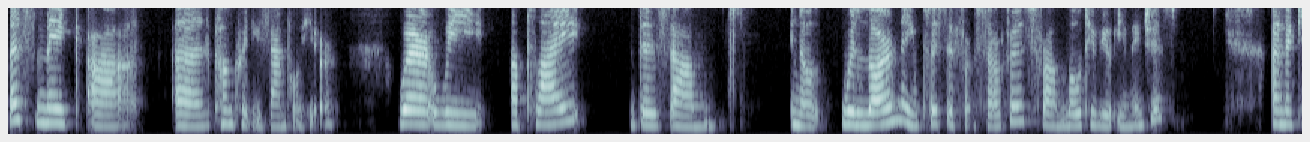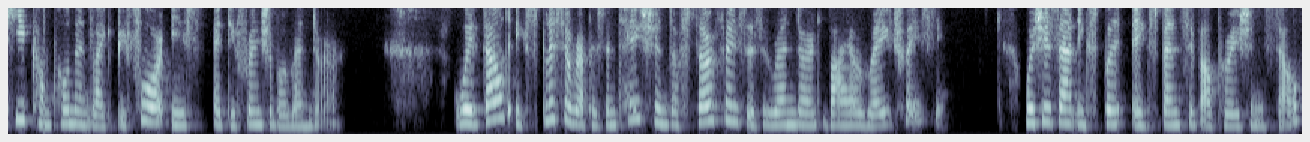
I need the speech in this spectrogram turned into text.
Let's make uh, a concrete example here where we apply this, um, you know, we learn the implicit surface from multi-view images. And the key component like before is a differentiable renderer. Without explicit representation, the surface is rendered via ray tracing, which is an exp expensive operation itself.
